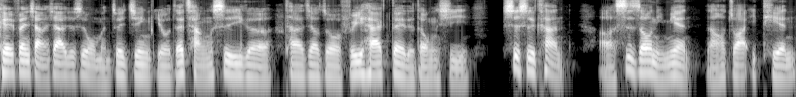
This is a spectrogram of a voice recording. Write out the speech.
可以分享一下，就是我们最近有在尝试一个它叫做 Free Hack Day 的东西，试试看。呃，四周里面，然后抓一天。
